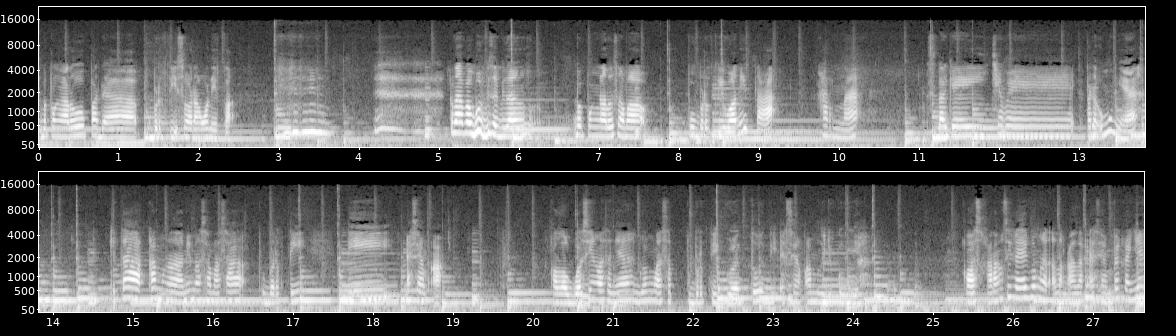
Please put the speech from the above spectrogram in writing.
berpengaruh pada puberti seorang wanita kenapa gue bisa bilang berpengaruh sama puberti wanita? Karena sebagai cewek pada umumnya kita akan mengalami masa-masa puberti di SMA kalau gue sih ngerasanya gue ngerasa puberti gue tuh di SMA menuju kuliah kalau sekarang sih kayak gue ngeliat anak-anak SMP kayaknya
